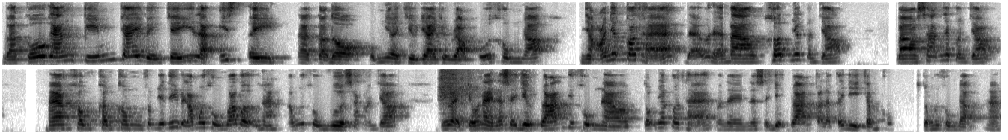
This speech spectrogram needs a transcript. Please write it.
và cố gắng kiếm cái vị trí là xy là tọa độ cũng như là chiều dài, chiều rộng của cái khung đó nhỏ nhất có thể để có thể bao khớp nhất con chó, bao sát nhất con chó, ha, không không không không nhất thiết phải đóng cái khung quá bự, ha, đóng cái khung vừa sát con chó như vậy chỗ này nó sẽ dự đoán cái khung nào tốt nhất có thể và nên nó sẽ dự đoán coi là cái gì trong khung trong cái khung đó ha.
